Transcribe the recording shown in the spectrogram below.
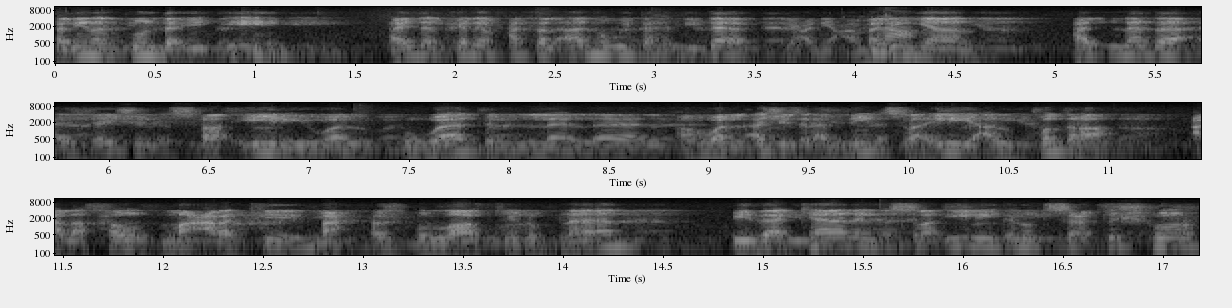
خلينا نكون دقيقين. هذا الكلام حتى الآن هو تهديدات. يعني عمليا هل لدى الجيش الإسرائيلي والقوات ال- ال- أو الأجهزة الأمنية الإسرائيلية القدرة على خوض معركة مع حزب الله في لبنان؟ إذا كان الإسرائيلي له تسعة أشهر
